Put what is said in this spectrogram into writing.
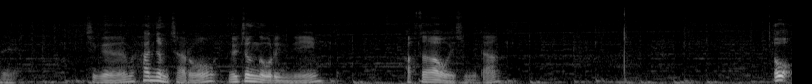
네, 지금 한 점 차로 일정 노우리님 앞서가고 계십니다. 어?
